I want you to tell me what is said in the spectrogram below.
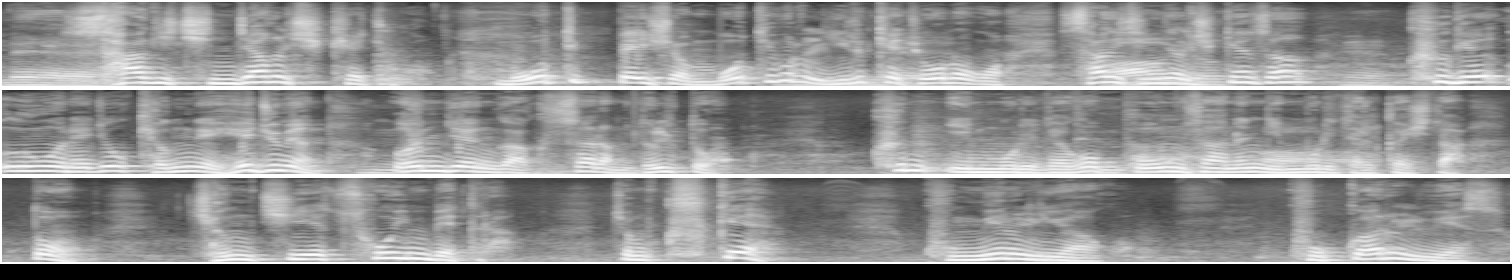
네. 사기 진작을 시켜주고 모티베이션 모티브를 이렇게 줘놓고 사기 진작을 시켜서 크게 응원해주고 격려해주면 언젠가 그 사람들도 큰 인물이 되고 봉사하는 인물이 될 것이다. 또 정치의 소인배들아 좀 크게 국민을 위하고 국가를 위해서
